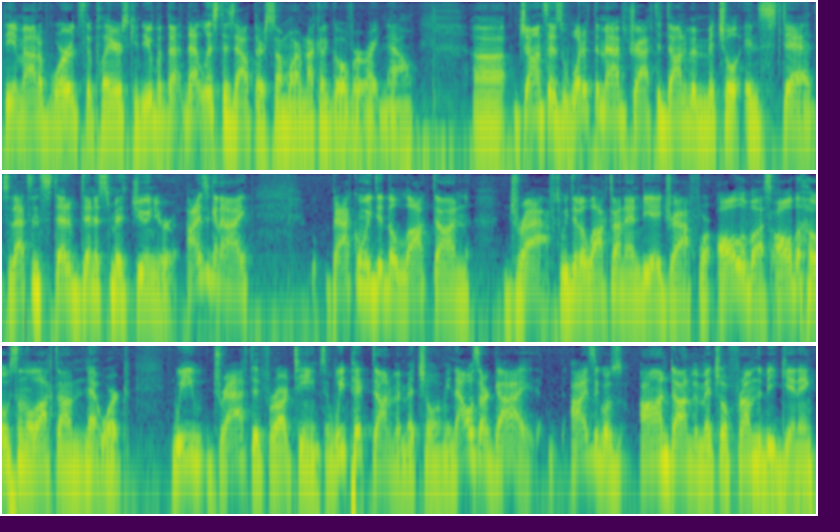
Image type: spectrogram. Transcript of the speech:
the amount of words that players can do. But that, that list is out there somewhere. I'm not going to go over it right now. Uh, John says, What if the Mavs drafted Donovan Mitchell instead? So that's instead of Dennis Smith Jr. Isaac and I, back when we did the Locked On draft, we did a Locked On NBA draft where all of us, all the hosts on the Locked On network, we drafted for our teams and we picked Donovan Mitchell. I mean, that was our guy. Isaac was on Donovan Mitchell from the beginning.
